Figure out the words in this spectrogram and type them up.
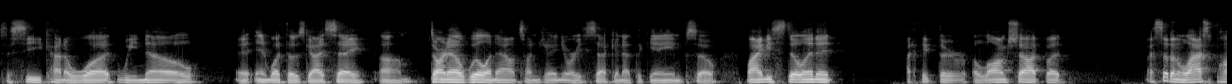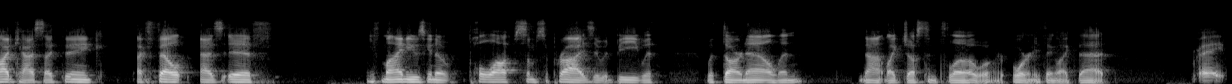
to see kind of what we know and, and what those guys say. Um, Darnell will announce on January 2nd at the game. So Miami's still in it. I think they're a long shot, but I said on the last podcast, I think I felt as if if Miami was going to pull off some surprise, it would be with with Darnell and not like Justin Flowe or, or anything like that. right.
